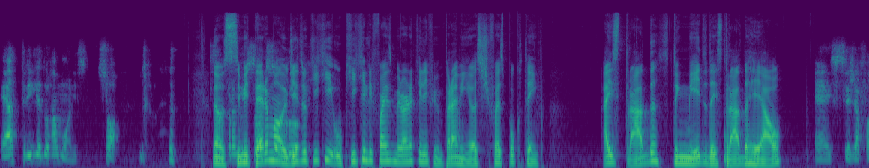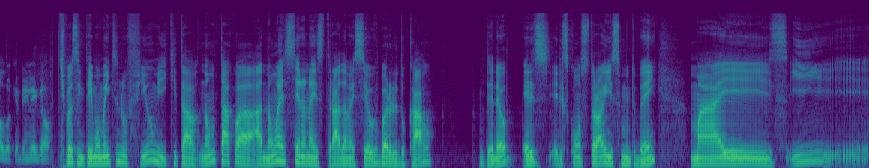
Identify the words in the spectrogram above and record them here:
é a trilha do Ramones. Só. Não, pra Cemitério. Maldito, o que que, o que que ele faz melhor naquele filme? Pra mim, eu assisti faz pouco tempo. A estrada, você tem medo da estrada real. É, isso você já falou que é bem legal. Tipo assim, tem momento no filme que tá, não tá com a, não é cena na estrada, mas você ouve o barulho do carro. Entendeu? Eles, eles constroem isso muito bem. Mas. E.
